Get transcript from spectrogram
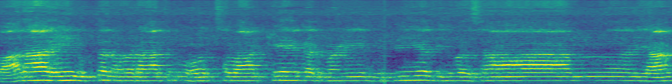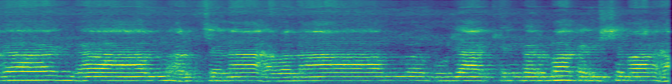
दृश्यमानः वाराही गुप्त नवरात्र महोत्सवाख्ये कर्मणि द्वितीय दिवसां यागाङ्गाम् अर्चना हवनां पूजाख्यं कर्म करिष्यमाणः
